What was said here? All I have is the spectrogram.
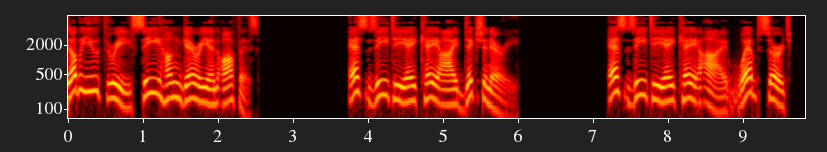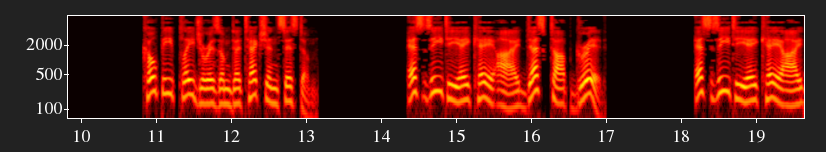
W3C Hungarian Office. SZTAKI Dictionary. SZTAKI Web Search. KOPI Plagiarism Detection System. SZTAKI Desktop Grid SZTAKI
